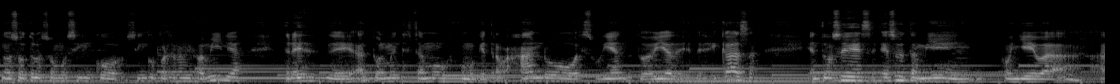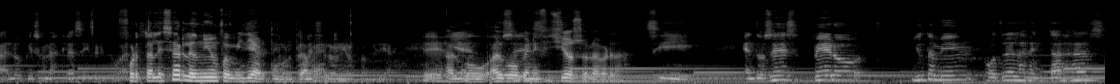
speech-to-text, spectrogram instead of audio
Nosotros somos cinco, cinco personas en mi familia, tres de, actualmente estamos como que trabajando o estudiando todavía desde casa. Entonces eso también conlleva a lo que son las clases virtuales. Fortalecer la unión familiar técnicamente. Fortalecer la unión familiar es algo, algo beneficioso, la verdad. Sí, entonces, pero yo también, otra de las ventajas,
